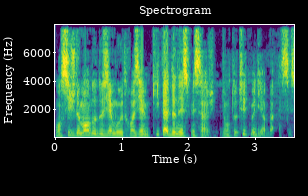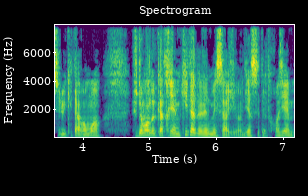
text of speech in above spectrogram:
Bon, si je demande au deuxième ou au troisième, qui t'a donné ce message? Ils vont tout de suite me dire, bah, c'est celui qui était avant moi. Je demande au quatrième, qui t'a donné le message? Ils vont me dire, c'était le troisième.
